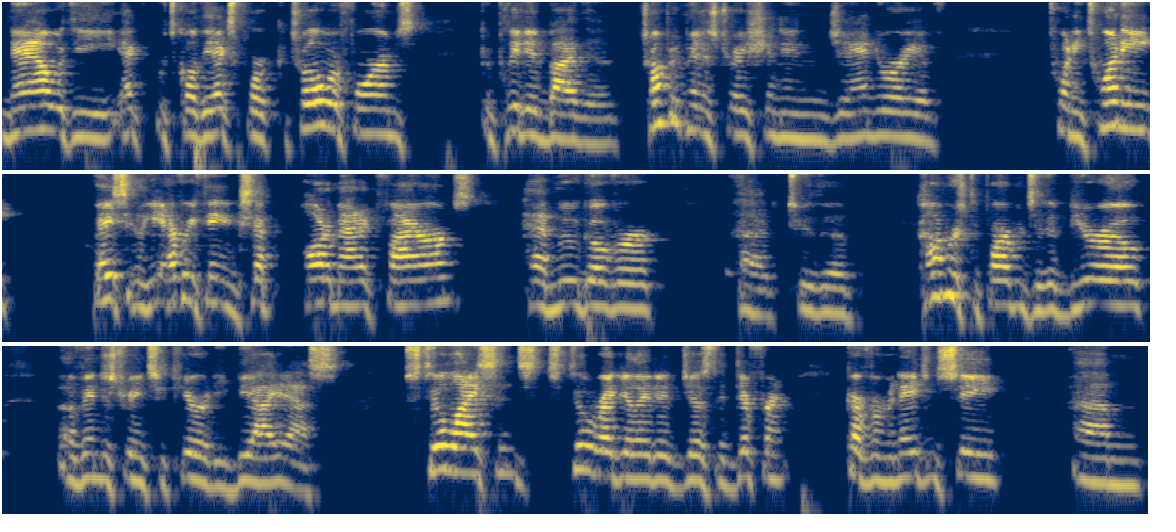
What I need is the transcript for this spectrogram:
Now, with the what's called the export control reforms completed by the Trump administration in January of 2020, basically everything except automatic firearms have moved over uh, to the Commerce Department, to the Bureau of Industry and Security, BIS. Still licensed, still regulated, just a different government agency um,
